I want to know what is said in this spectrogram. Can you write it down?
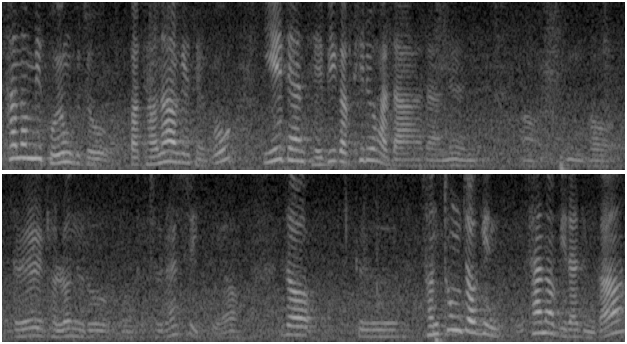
산업 및 고용 구조가 변화하게 되고 이에 대한 대비가 필요하다라는 어, 음, 거를 결론으로 도출을 할 수 있고요. 그래서 그 전통적인 산업이라든가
